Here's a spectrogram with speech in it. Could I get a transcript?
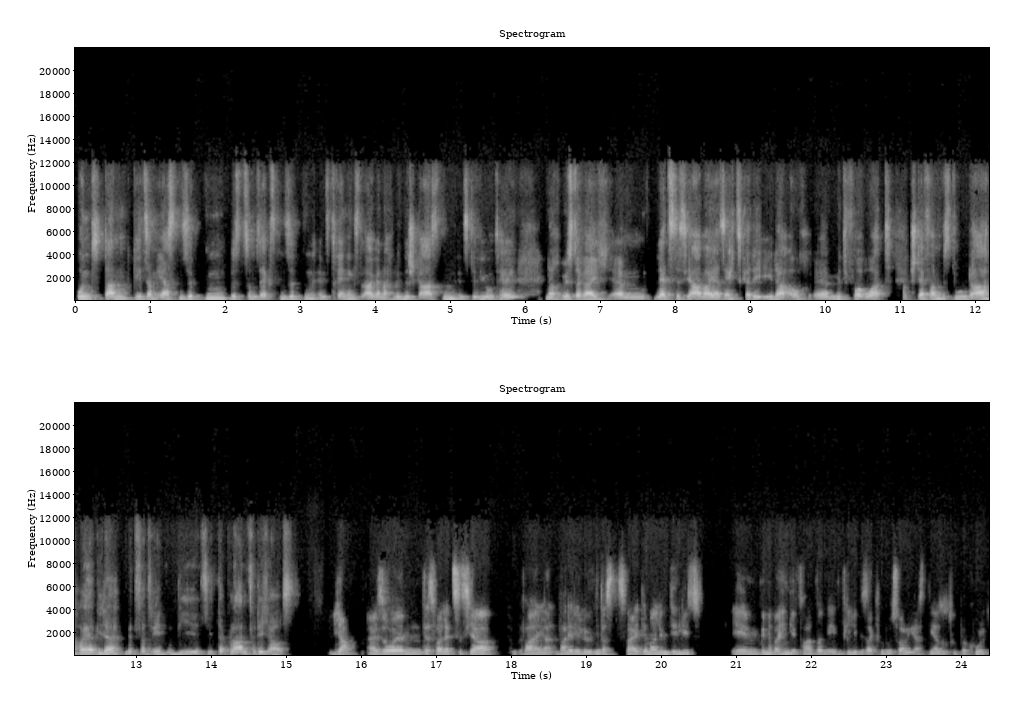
Und dann geht es am 1.07. bis zum 6.07. ins Trainingslager nach Windisch-Garsten, ins Dilly Hotel nach Österreich. Ähm, letztes Jahr war ja 60er.de da auch äh, mit vor Ort. Stefan, bist du da heuer wieder mit vertreten? Wie sieht der Plan für dich aus? Ja, also ähm, das war letztes Jahr, war waren ja die Löwen das zweite Mal im Dillis. Ähm, bin aber hingefahren, weil mir eben viele gesagt haben, du, es war im ersten Jahr so super cool.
